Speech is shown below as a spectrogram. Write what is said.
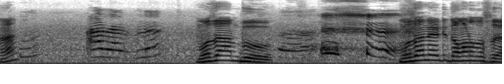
হ্যাঁ? মজা আনব। মজা নেই, এটি দোকানত আছে।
